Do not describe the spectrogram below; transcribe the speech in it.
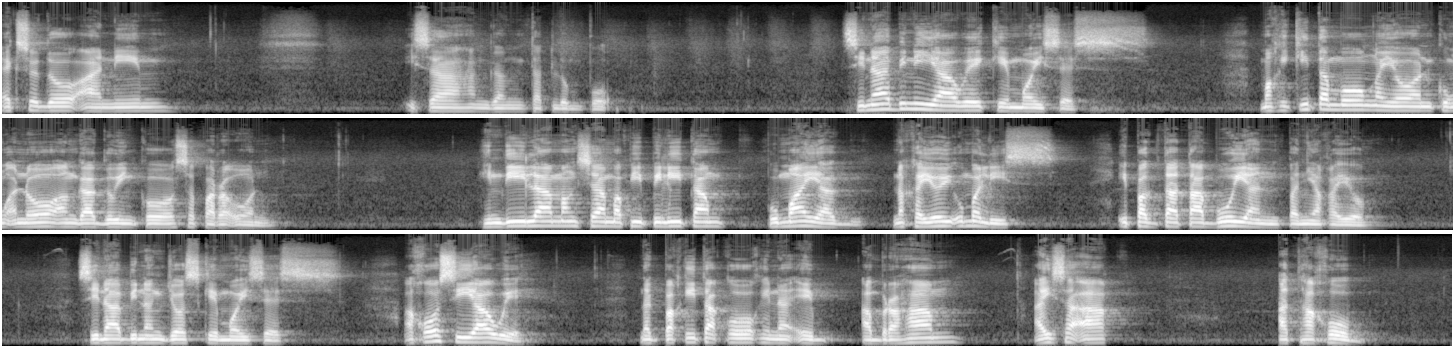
Exodo 6, isa hanggang tatlumpo. Sinabi ni Yahweh kay Moises, Makikita mo ngayon kung ano ang gagawin ko sa paraon. Hindi lamang siya mapipilitang pumayag na kayo'y umalis, ipagtatabuyan pa niya kayo. Sinabi ng Diyos kay Moises, Ako si Yahweh, nagpakita ko kina Ab- Abraham, Isaac, at Jacob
